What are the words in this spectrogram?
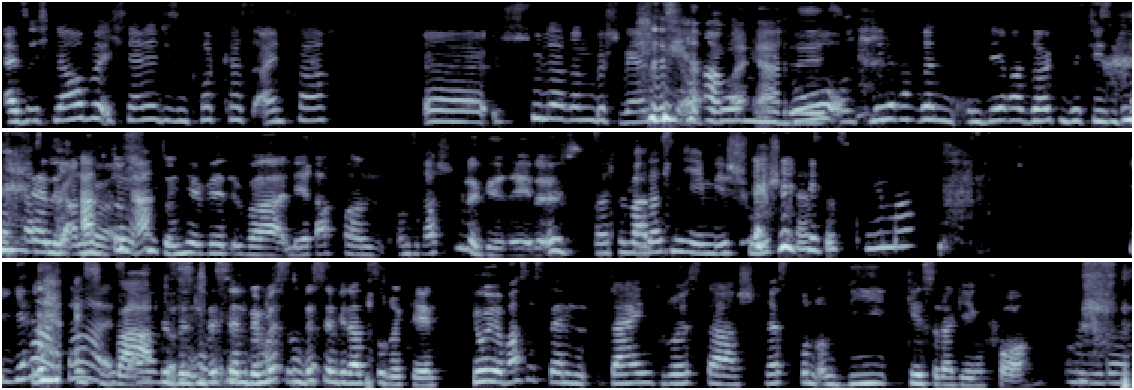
Also ich glaube, ich nenne diesen Podcast einfach äh, Schülerinnen beschweren sich Ja, auf aber hohem ehrlich. Niveau und Lehrerinnen und Lehrer sollten sich diesen Podcast nicht anhören. Achtung, Achtung, hier wird über Lehrer von unserer Schule geredet. Warte, war das nicht irgendwie Schulstress, das Thema? Ja, Es war es. war. Wir, sind ein bisschen, wir müssen ein bisschen wieder zurückgehen. Jojo, was ist denn dein größter Stressgrund und wie gehst du dagegen vor? Oh mein Gott.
